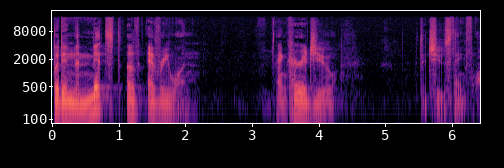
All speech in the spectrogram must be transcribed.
But in the midst of everyone, I encourage you to choose thankful.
